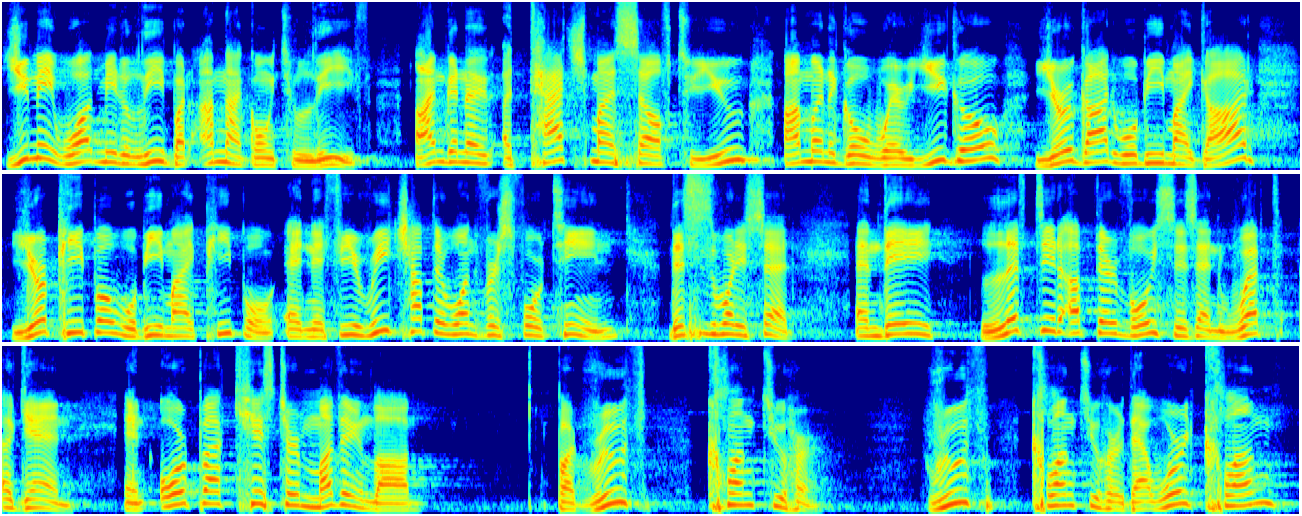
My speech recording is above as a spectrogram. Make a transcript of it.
You may want me to leave, but I'm not going to leave. I'm going to attach myself to you. I'm going to go where you go. Your God will be my God. Your people will be my people. And if you read chapter 1, verse 14, this is what he said and they lifted up their voices and wept again. And Orpah kissed her mother in law, but Ruth clung to her. Ruth clung to her. That word clung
